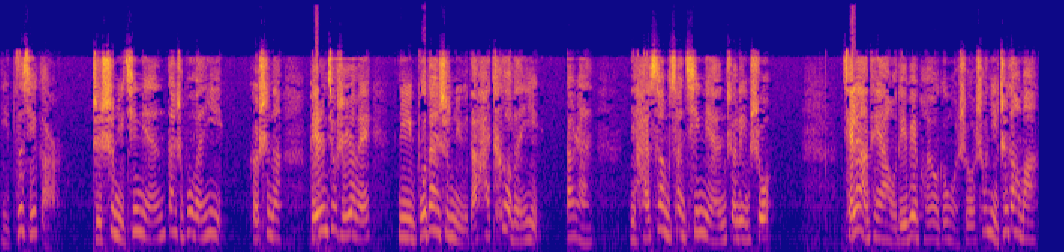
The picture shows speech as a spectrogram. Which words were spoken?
你自己个儿只是女青年，但是不文艺？可是呢，别人就是认为你不但是女的，还特文艺。当然，你还算不算青年，这另说。前两天啊，我的一位朋友跟我说，说你知道吗？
